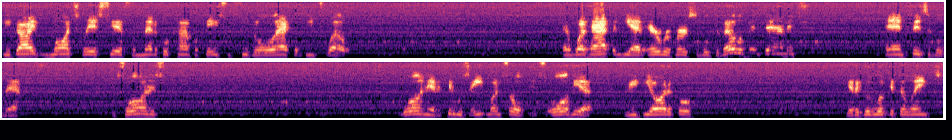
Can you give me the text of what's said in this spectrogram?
He died in March last year from medical complications due to the lack of B12. And what happened? He had irreversible development damage and physical damage. It's all in his all in there. The kid was eight months old. It's all here. Read the article. Get a good look at the links.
